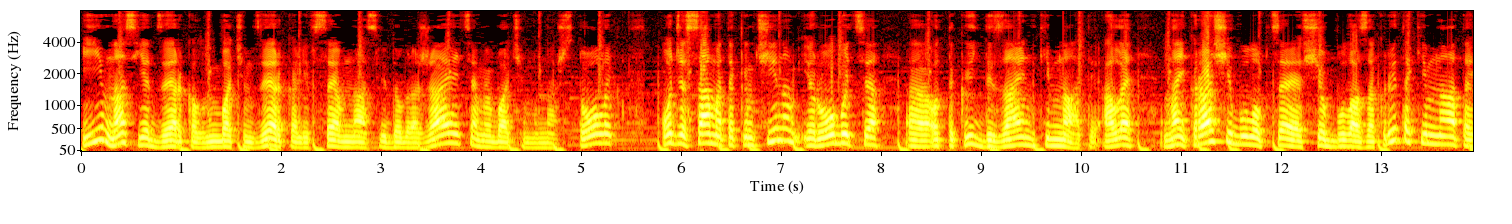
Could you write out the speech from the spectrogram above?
І в нас є дзеркало. Ми бачимо в дзеркалі, все в нас відображається, ми бачимо наш столик. Отже, саме таким чином і робиться е, от такий дизайн кімнати. Але найкраще було б це, щоб була закрита кімната,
